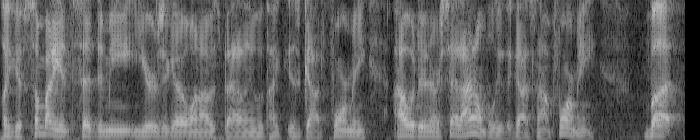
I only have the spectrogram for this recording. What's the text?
like if somebody had said to me years ago when I was battling with like, is God for me? I would have never said, I don't believe that God's not for me. But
